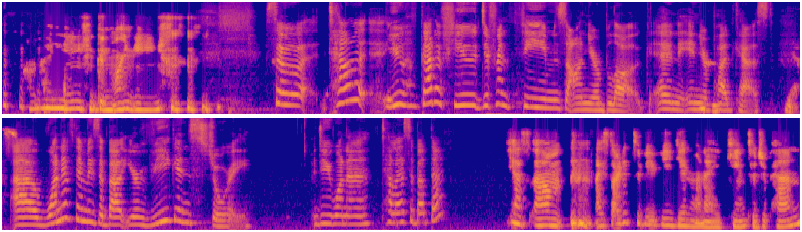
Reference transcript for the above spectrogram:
Hi. Good morning. so, tell you have got a few different themes on your blog and in your mm-hmm. podcast. Yes. Uh, one of them is about your vegan story. Do you want to tell us about that? Yes, um, I started to be vegan when I came to Japan.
